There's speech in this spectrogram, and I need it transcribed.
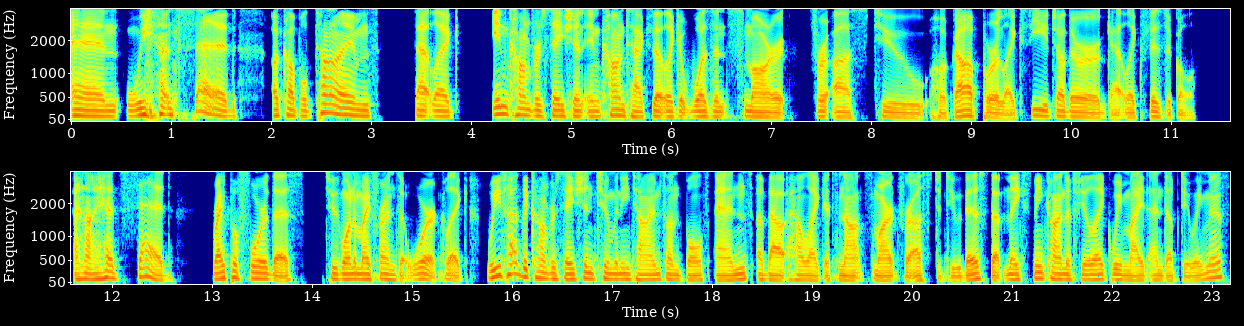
And we had said a couple times that, like, in conversation, in context, that like it wasn't smart for us to hook up or like see each other or get like physical. And I had said right before this to one of my friends at work. Like, we've had the conversation too many times on both ends about how, like, it's not smart for us to do this. That makes me kind of feel like we might end up doing this,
